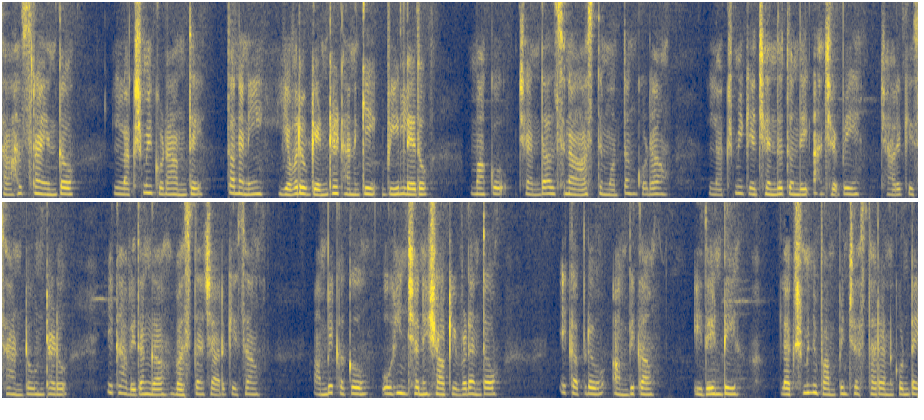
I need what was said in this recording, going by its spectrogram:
సహస్ర ఎంతో లక్ష్మి కూడా అంతే. తనని ఎవరు గెంటడానికి వీల్లేదు. మాకు చెందాల్సిన ఆస్తి మొత్తం కూడా లక్ష్మికే చెందుతుంది అని చెప్పి చారుకేశ అంటూ ఉంటాడు. ఇక ఆ విధంగా వస్తా చారుకేశ అంబికకు ఊహించని షాక్ ఇవ్వడంతో ఇకప్పుడు అంబిక ఇదేంటి? లక్ష్మిని పంపించేస్తారనుకుంటే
